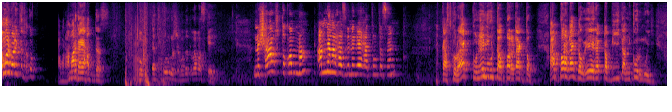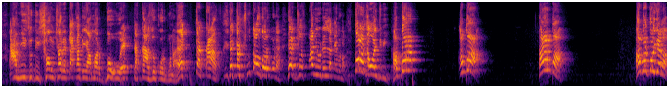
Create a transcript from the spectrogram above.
আমার বাড়িতে থাকো আবার আমার গায়ে হাত দাস। তো এত পরিবেশের মধ্যে তো লাভ আজকে মানে সাহস তো কম না। আপনি আমার হাজবেন্ডের গায়ে হাত তুলতেছেন। এক কাজ করো এক কোন এই মুহূর্তে আব্বারা ডাক দাও। আব্বারা ডাক দাও এর একটা বিট আমি করবই আমি যদি সংসারে টাকা দিয়ে আমার বউ একটা কাজও করব না একটা কাজ একটা সুতাও ধরবো না এক গ্লাস পানি উঠে লাগাবো না তোরা খাওয়াই দিবি। আব্বা! আব্বা! আব্বা! আব্বা কই গেলা?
